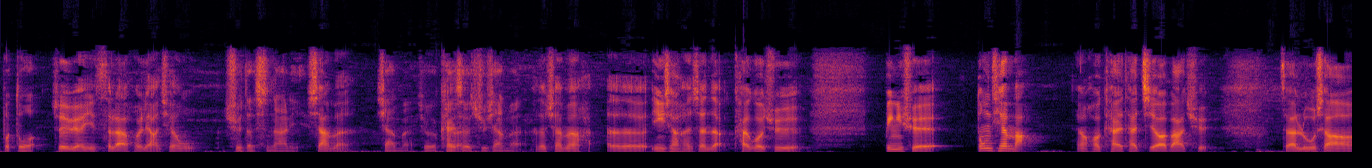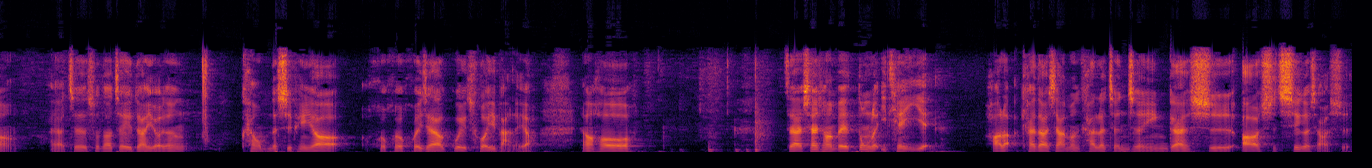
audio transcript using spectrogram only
不多，最远一次来回两千五，去的是哪里？厦门，厦门，就是开车去厦门。他在厦门还呃印象很深的，开过去冰雪冬天嘛，然后开一台 G 幺八去，在路上，哎呀，这说到这一段，有人看我们的视频要回回回家要跪搓衣板了要，然后在山上被冻了一天一夜。好了，开到厦门，开了整整应该是二十七个小时。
